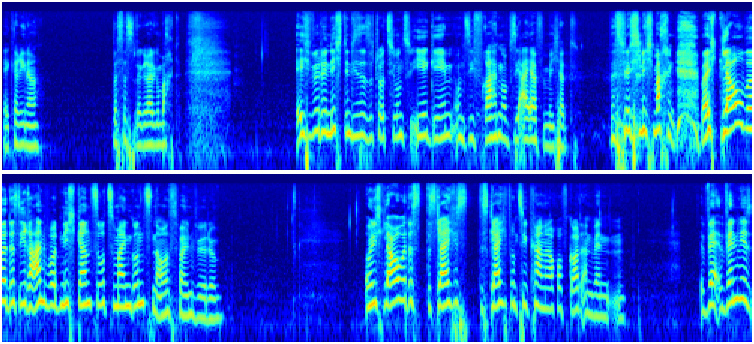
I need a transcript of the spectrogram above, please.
hey Karina, was hast du da gerade gemacht? Ich würde nicht in diese Situation zu ihr gehen und sie fragen, ob sie Eier für mich hat. Das würde ich nicht machen, weil ich glaube, dass ihre Antwort nicht ganz so zu meinen Gunsten ausfallen würde. Und ich glaube, dass das gleiche, das gleiche Prinzip kann man auch auf Gott anwenden wenn wir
